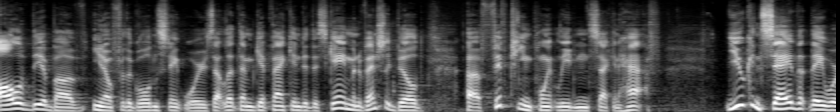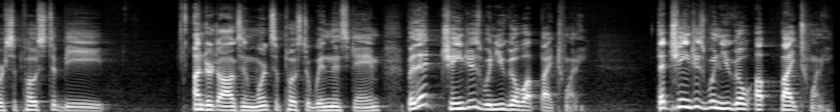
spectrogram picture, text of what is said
all of the above, you know, for the Golden State Warriors that let them get back into this game and eventually build a 15 point lead in the second half. You can say that they were supposed to be underdogs and weren't supposed to win this game. But that changes when you go up by 20. That changes when you go up by 20.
